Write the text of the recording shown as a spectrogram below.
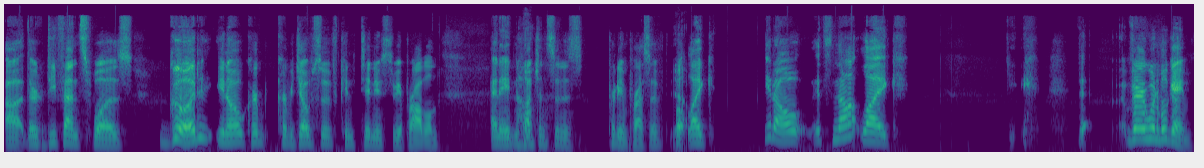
Uh, their defense was good. You know, Kerby, Joseph continues to be a problem, and Aidan Well- Hutchinson is pretty impressive. Yeah. But like, you know, it's not like very winnable game.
